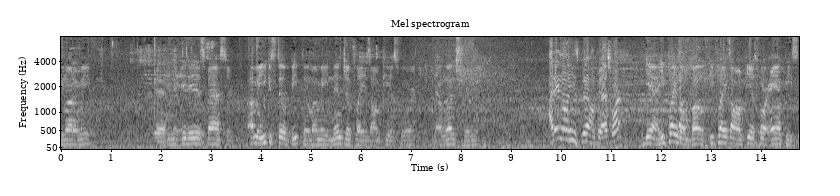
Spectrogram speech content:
You know what I mean? Yeah. It, it is faster. I mean, you can still beat them. I mean, Ninja plays on PS4. That one streamer. I didn't know he's playing on PS4. Yeah, he plays on both. He plays on PS4 and PC.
